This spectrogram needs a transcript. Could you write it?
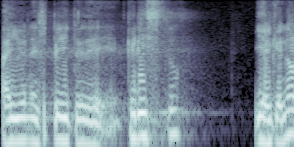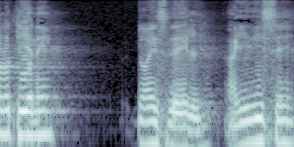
hay un espíritu de Cristo y el que no lo tiene no es de él. Ahí dice,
